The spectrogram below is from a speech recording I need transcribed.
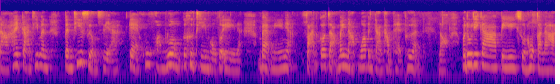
นะคะให้การที่มันเป็นที่เสื่อมเสียแก่คู่ความร่วมก็คือทีมของตัวเองเนี่ยแบบนี้เนี่ยศาลก็จะไม่นับว่าเป็นการทำแทนเพื่อน เนาะมาดูดีกาปี 06 กันนะคะ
